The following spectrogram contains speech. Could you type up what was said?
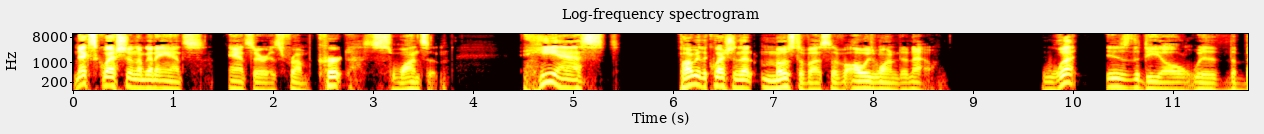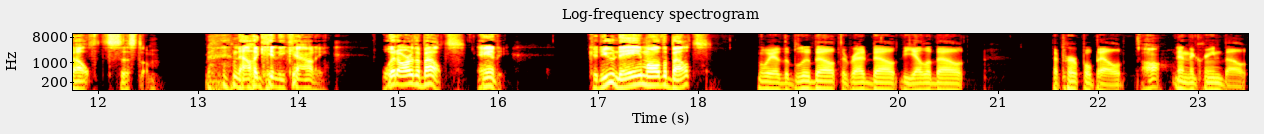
Next question I'm going to ans- answer is from Kurt Swanson. He asked probably the question that most of us have always wanted to know. What is the deal with the belt system in Allegheny County? What are the belts? Andy, can you name all the belts? We have the blue belt, the red belt, the yellow belt, the purple belt, Oh, and the green belt,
